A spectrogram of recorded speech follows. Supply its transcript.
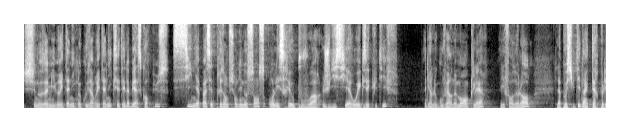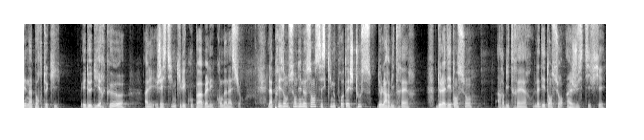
chez nos amis britanniques, nos cousins britanniques, c'était l'habeas corpus. S'il n'y a pas cette présomption d'innocence, on laisserait au pouvoir judiciaire ou exécutif, c'est-à-dire le gouvernement en clair, les forces de l'ordre, la possibilité d'interpeller n'importe qui et de dire que, euh, allez, j'estime qu'il est coupable, allez, condamnation. La présomption d'innocence, c'est ce qui nous protège tous de l'arbitraire, de la détention arbitraire, la détention injustifiée.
